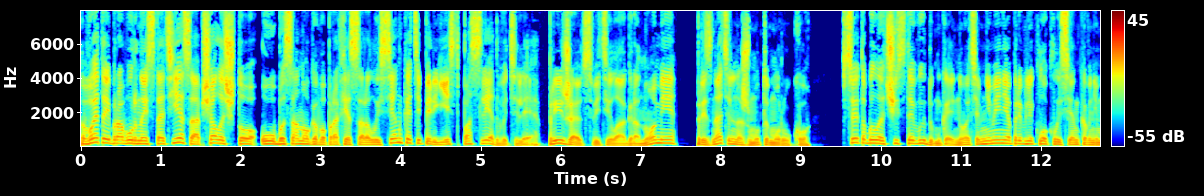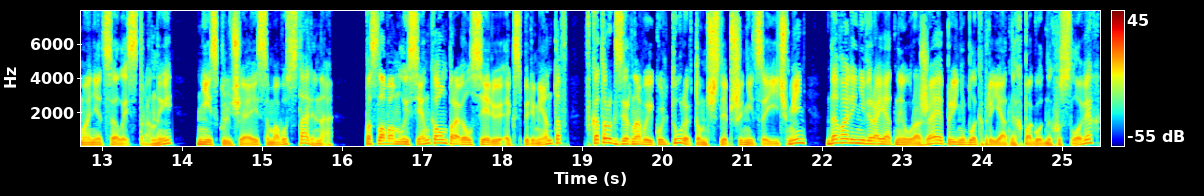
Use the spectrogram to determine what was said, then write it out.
В этой бравурной статье сообщалось, что у босоногого профессора Лысенко теперь есть последователи, приезжают светила агрономии, признательно жмут ему руку. Все это было чистой выдумкой, но тем не менее привлекло к Лысенко внимание целой страны, не исключая и самого Сталина. По словам Лысенко, он провел серию экспериментов, в которых зерновые культуры, в том числе пшеница и ячмень, давали невероятные урожаи при неблагоприятных погодных условиях,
